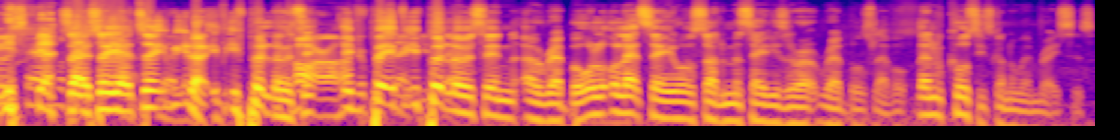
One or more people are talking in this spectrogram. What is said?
Lewis Yeah. Hamilton. So, so yeah, so Yeah, you know, if you put Lewis, car, in, if you put, if you you put said. Lewis in a Red Bull, or let's say all of a sudden Mercedes are at Red Bull's level, then of course he's going to win races.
